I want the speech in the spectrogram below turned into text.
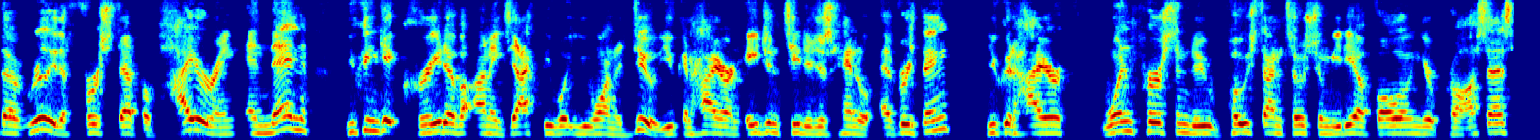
the really the first step of hiring. And then you can get creative on exactly what you want to do. You can hire an agency to just handle everything. You could hire one person to post on social media following your process,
